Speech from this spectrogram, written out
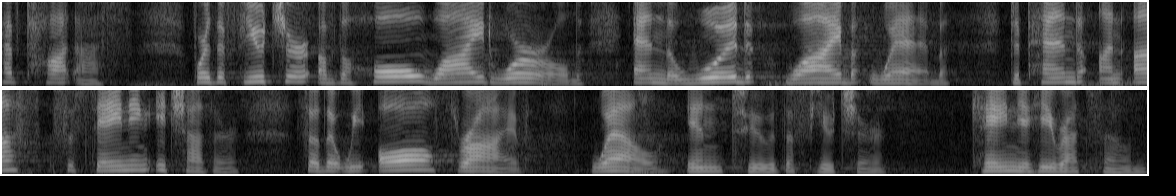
have taught us for the future of the whole wide world and the wood wide web depend on us sustaining each other so that we all thrive well into the future. Ken Yehi Ratzon.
